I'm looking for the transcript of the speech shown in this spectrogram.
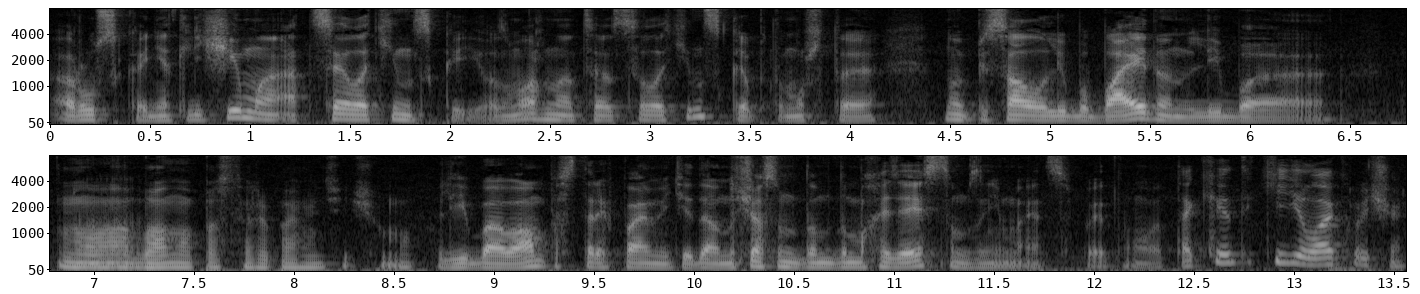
русская неотличима от «С» латинской. Возможно, это «С» латинская, потому что, ну, писал либо Байден, либо, Ну, А. Обама по старой памяти еще мог. либо вам по старой памяти, да. Но сейчас он там домохозяйством занимается, поэтому вот такие, такие дела, короче.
